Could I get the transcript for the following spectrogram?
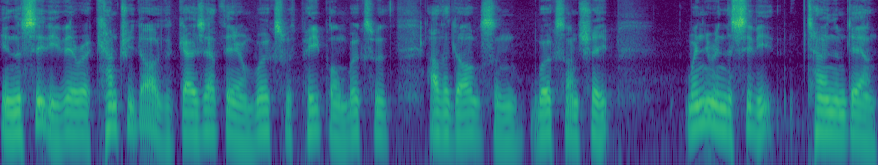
in the city. They're a country dog that goes out there and works with people and works with other dogs and works on sheep. When you're in the city, tone them down.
